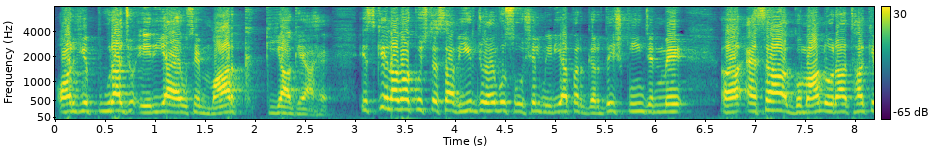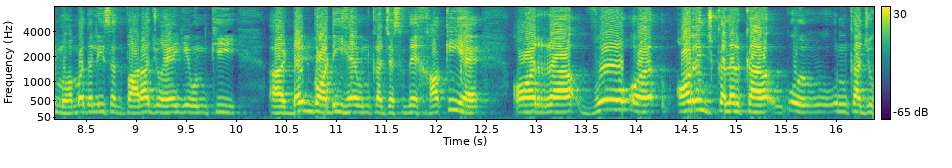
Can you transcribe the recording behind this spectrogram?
اور یہ پورا جو ایریا ہے، اسے مارک کیا گیا ہے۔ اس کے علاوہ کچھ تصاویر جو ہیں، وہ سوشل میڈیا پر گردش کی، جن میں ایسا گمان ہو رہا تھا کہ محمد علی صدپارہ جو ہیں، یہ ان کی ڈیڈ باڈی ہے، ان کا جسد خاکی ہے اور وہ اورنج کلر کا ان کا جو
